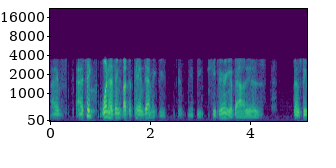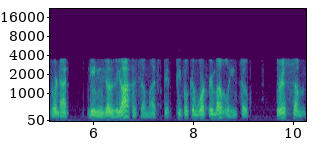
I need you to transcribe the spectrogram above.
I've, I think one of the things about the pandemic we, we keep hearing about is since people are not needing to go to the office so much, that people can work remotely. And so there is some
